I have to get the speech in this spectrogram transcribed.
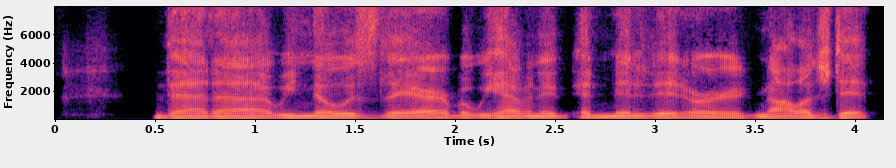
that uh, we know is there, but we haven't admitted it or acknowledged it.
